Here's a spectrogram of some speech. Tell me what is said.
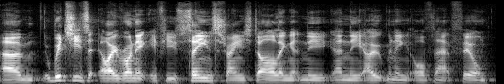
Um, which is ironic if you've seen Strange Darling and the and the opening of that film.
